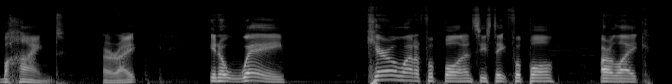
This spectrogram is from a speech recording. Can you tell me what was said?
behind. All right? In a way, Carolina football and NC State football are like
